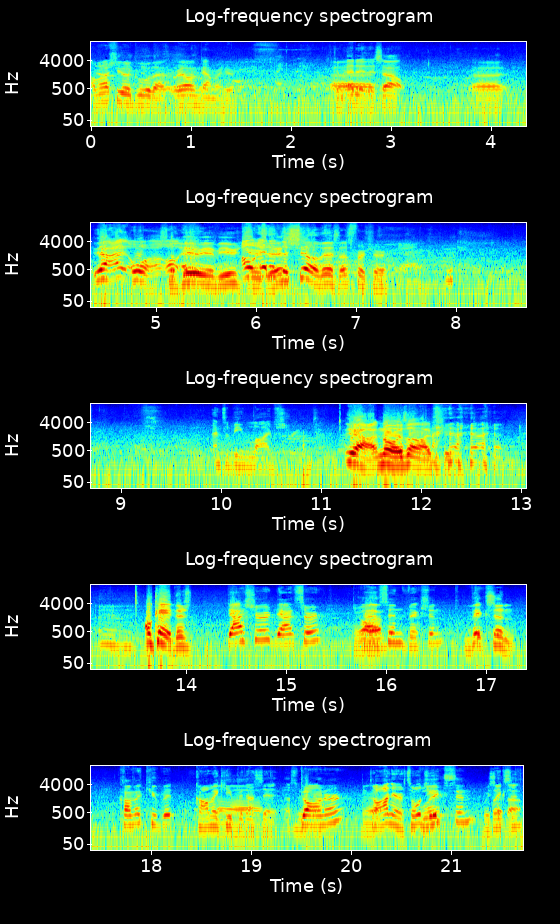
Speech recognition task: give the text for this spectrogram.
I'm actually gonna Google that right on camera here. You can edit this out. Uh, yeah, I, oh, I'll, the beauty of YouTube, I'll edit the this. shit of this. That's for sure. And to being live streamed. Yeah, no, it's not live streamed. okay, there's Dasher, Dancer, Go on. Hanson, Vixen, Vixen. Comet Cupid, Comic Cupid, Uh, that's it. That's what we Donner, got. Donner, told you. Blixen, We said Vixen.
